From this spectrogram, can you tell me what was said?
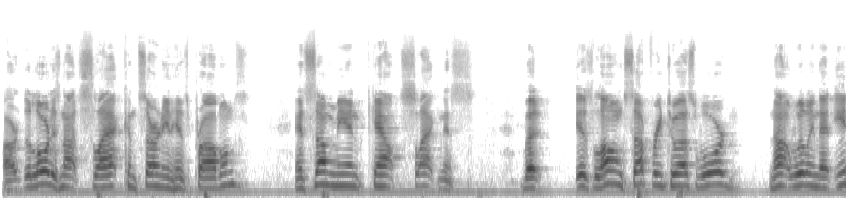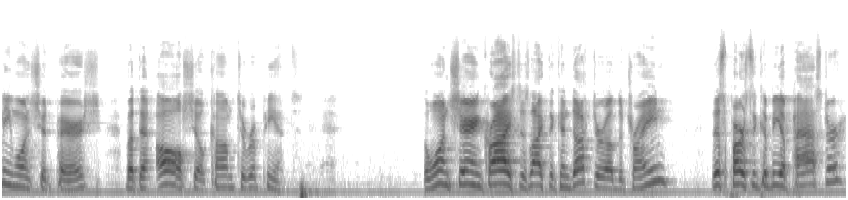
or the Lord is not slack concerning his problems, and some men count slackness, but is long suffering to us, Lord, not willing that anyone should perish, but that all shall come to repent. The one sharing Christ is like the conductor of the train. This person could be a pastor,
